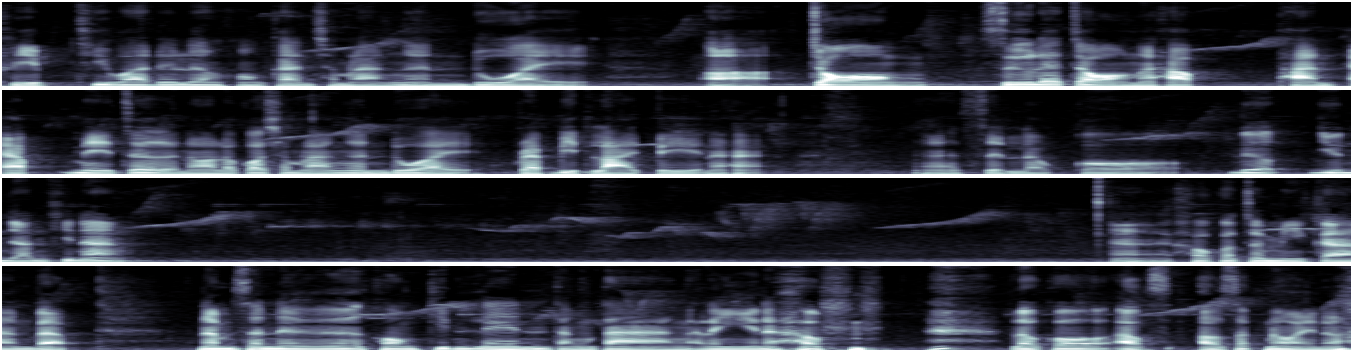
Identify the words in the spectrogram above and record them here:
คลิปที่ว่าด้วยเรื่องของการชำระเงินด้วยอจองซื้อและจองนะครับ ผ่านแอป Major เนาะแล้วก็ชำระเงินด้วย Rabbit Line Pay นะฮะ เสร็จแล้วก็เลือกยืนยันที่นั่งเขาก็จะมีการแบบนำเสนอของกินเล่นต่างๆ อะไรอย่างเงี้ยนะครับ แล้วก็เอาเอาสักหน่อยเนาะ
